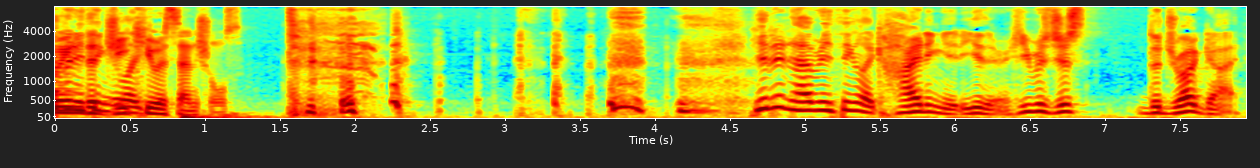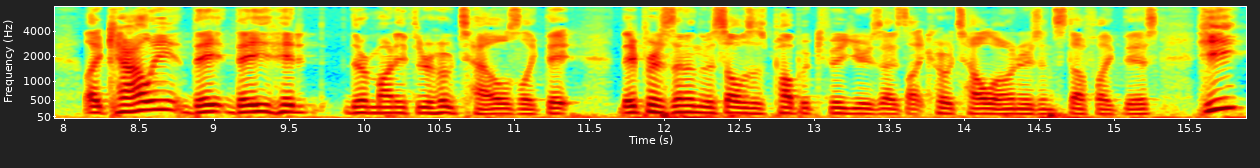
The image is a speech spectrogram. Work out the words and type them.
doing the GQ like- essentials. He didn't have anything like hiding it either. He was just the drug guy. Like Cali, they they hid their money through hotels. Like they they presented themselves as public figures, as like hotel owners and stuff like this. He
